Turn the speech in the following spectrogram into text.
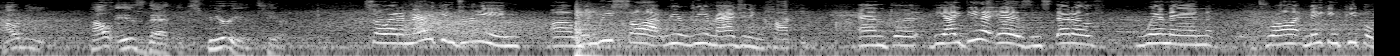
How do you, how is that experience here? So at American Dream, uh, when we saw it, we were reimagining hockey. And the, the idea is instead of women draw making people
